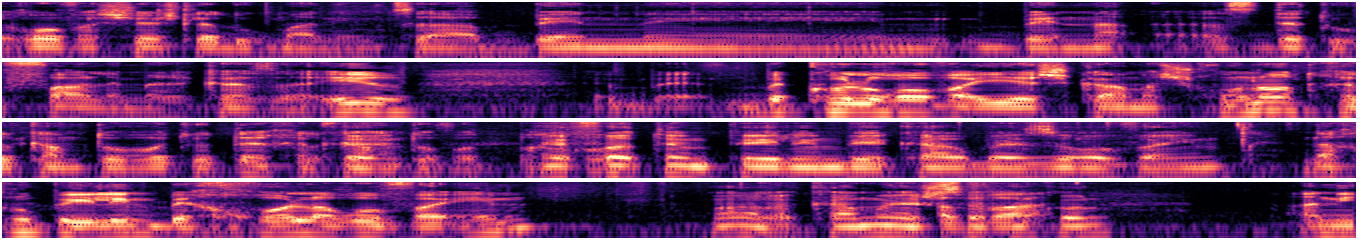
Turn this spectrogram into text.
רובע 6 לדוגמה נמצא בין, בין השדה תעופה למרכז העיר. בכל רובע יש כמה שכונות, חלקם טובות יותר, חלקם כן. טובות פחות. איפה אתם פעילים בעיקר, באיזה רובעים? אנחנו פעילים בכל הרובעים. וואלה, כמה יש סך הכל? אני,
